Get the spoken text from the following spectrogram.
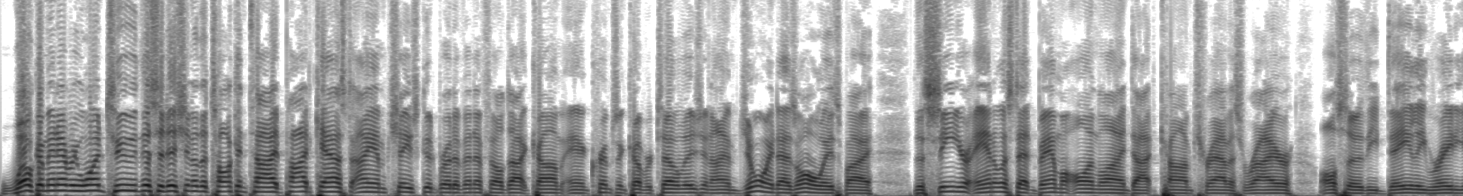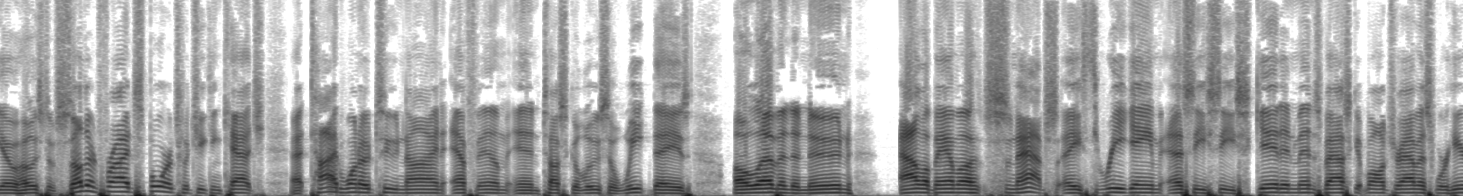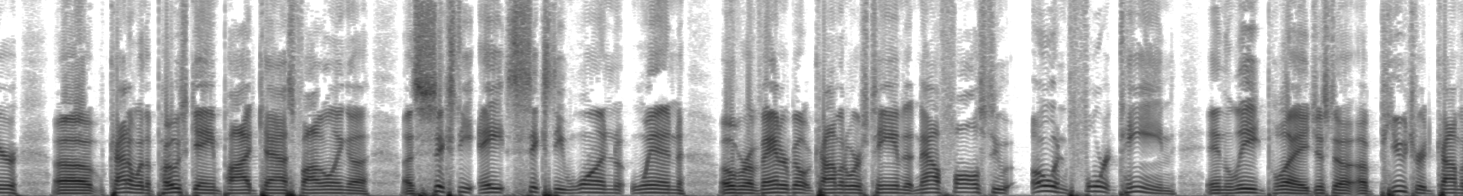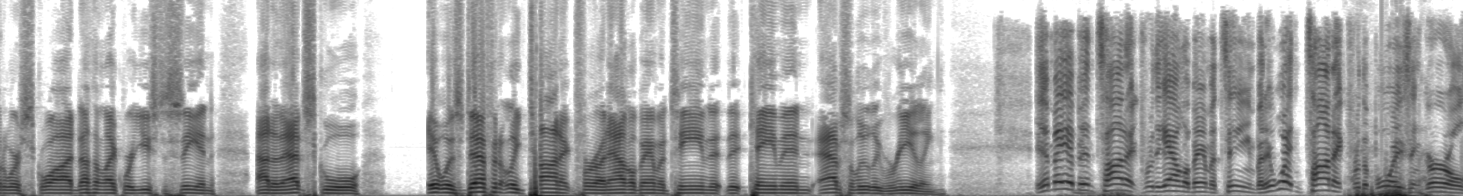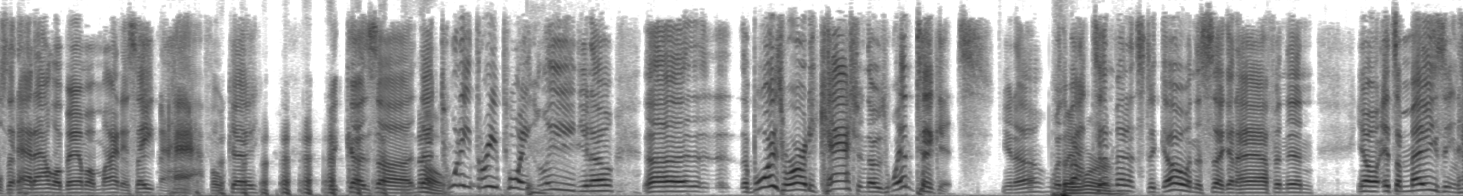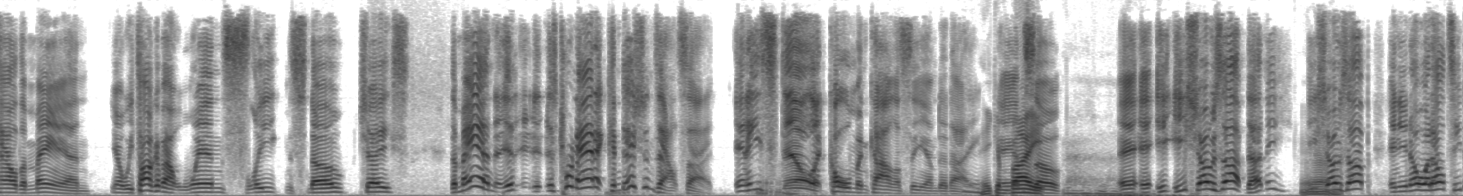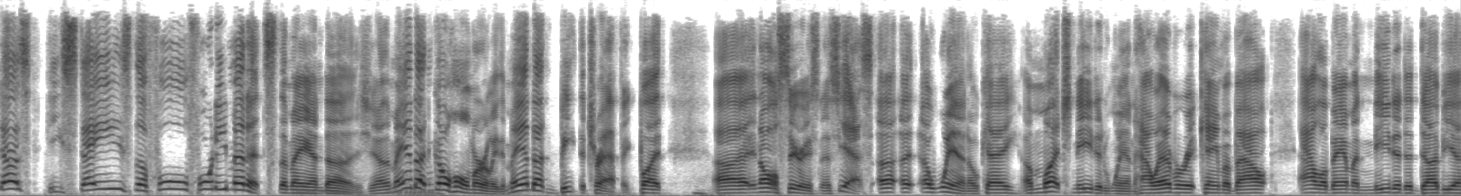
Welcome in, everyone, to this edition of the Talking Tide podcast. I am Chase Goodbread of NFL.com and Crimson Cover Television. I am joined, as always, by the senior analyst at BamaOnline.com, Travis Reier, also the daily radio host of Southern Fried Sports, which you can catch at Tide 1029 FM in Tuscaloosa weekdays, 11 to noon. Alabama snaps a three game SEC skid in men's basketball. Travis, we're here uh, kind of with a post game podcast following a, a 68 61 win over a Vanderbilt Commodores team that now falls to 0 14 in league play. Just a, a putrid Commodore squad, nothing like we're used to seeing out of that school it was definitely tonic for an Alabama team that, that came in absolutely reeling. It may have been tonic for the Alabama team, but it wasn't tonic for the boys and girls that had Alabama minus eight and a half. Okay, because uh, no. that 23 point lead, you know, uh, the boys were already cashing those win tickets. You know, with they about were. 10 minutes to go in the second half, and then, you know, it's amazing how the man. You know, we talk about wind, sleet, and snow. Chase, the man, it, it, it's tornadic conditions outside and he's still at Coleman Coliseum tonight. He can and bite. So he shows up, doesn't he? Yeah. He shows up, and you know what else he does? He stays the full 40 minutes. The man does. You know, the man doesn't go home early. The man doesn't beat the traffic. But uh, in all seriousness, yes, a, a, a win. Okay, a much needed win. However, it came about. Alabama needed a W.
